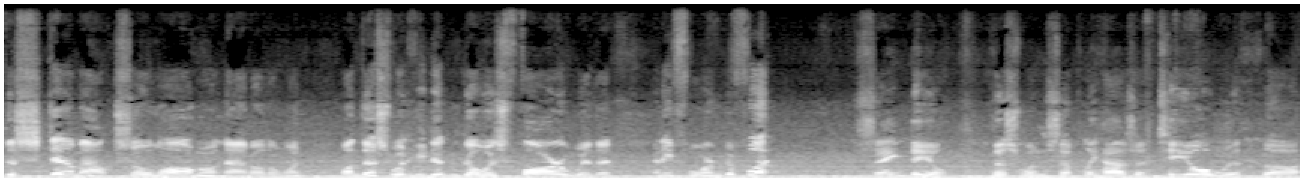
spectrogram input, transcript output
the stem out so long on that other one, on this one he didn't go as far with it and he formed a foot. Same deal. This one simply has a teal with uh,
